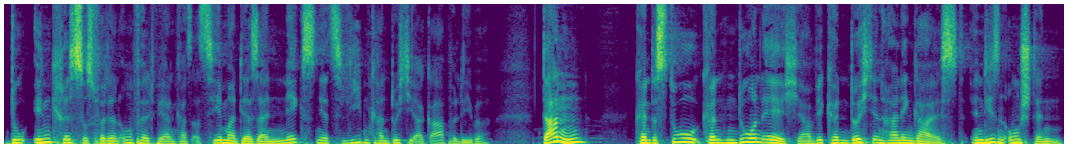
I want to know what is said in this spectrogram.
du in Christus für dein Umfeld werden kannst, als jemand, der seinen Nächsten jetzt lieben kann durch die Agape-Liebe, dann könntest du, könnten du und ich, ja, wir können durch den Heiligen Geist in diesen Umständen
